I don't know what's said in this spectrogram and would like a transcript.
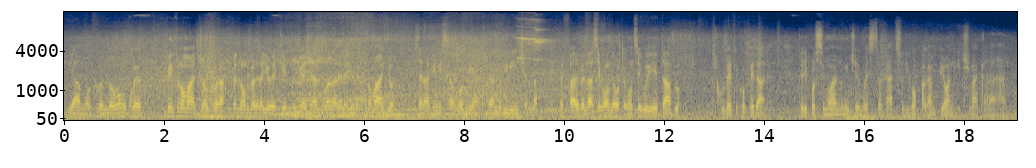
Vediamo quello comunque il 21 maggio ancora parlo ancora della Juve perché mi piace tanto parlare della Juve il 21 maggio sarà finissimo con mia sperando di vincerla e fare per la seconda volta consecutiva il doublo scudetto e Coppa Italia per il prossimo anno vincere questo cazzo di Coppa Campioni che ci manca da anni,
